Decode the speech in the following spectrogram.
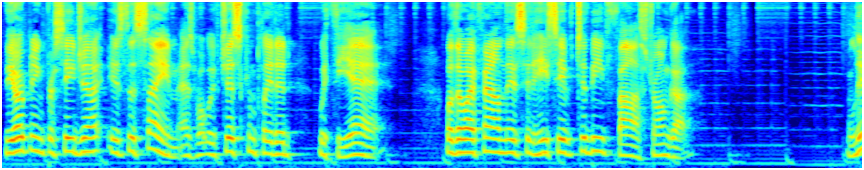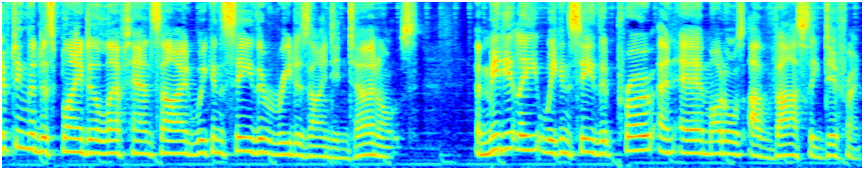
the opening procedure is the same as what we've just completed with the Air, although I found this adhesive to be far stronger. Lifting the display to the left hand side, we can see the redesigned internals. Immediately, we can see the Pro and Air models are vastly different.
